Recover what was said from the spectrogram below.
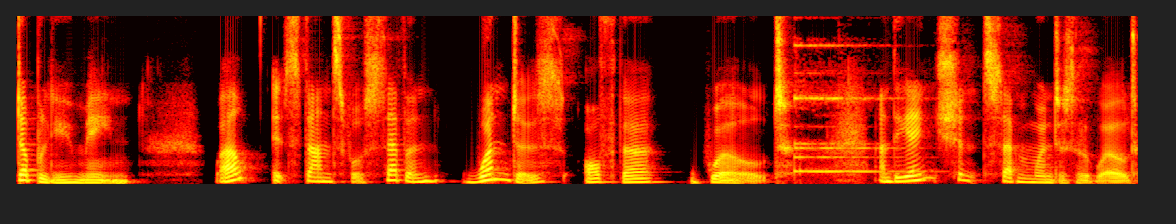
W mean? Well, it stands for Seven Wonders of the World. And the ancient seven wonders of the world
